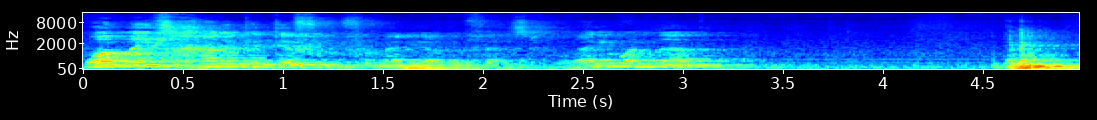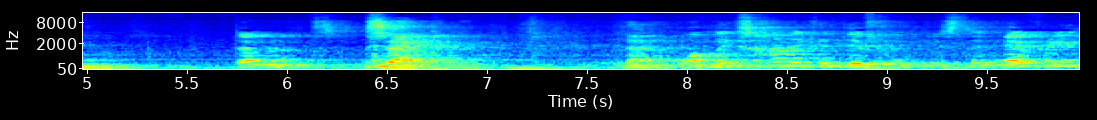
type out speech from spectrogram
What makes Hanukkah different from any other festival? Anyone know? Don't. Exactly. No. What makes Hanukkah different is that every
